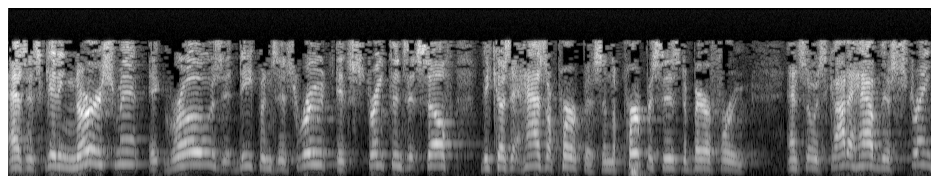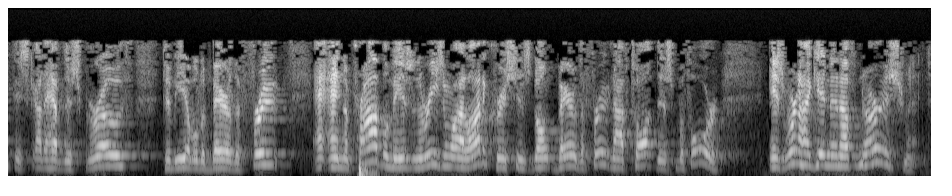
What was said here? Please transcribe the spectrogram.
As it's getting nourishment, it grows, it deepens its root, it strengthens itself because it has a purpose, and the purpose is to bear fruit. And so it's got to have this strength, it's got to have this growth to be able to bear the fruit. And the problem is, and the reason why a lot of Christians don't bear the fruit, and I've taught this before, is we're not getting enough nourishment.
